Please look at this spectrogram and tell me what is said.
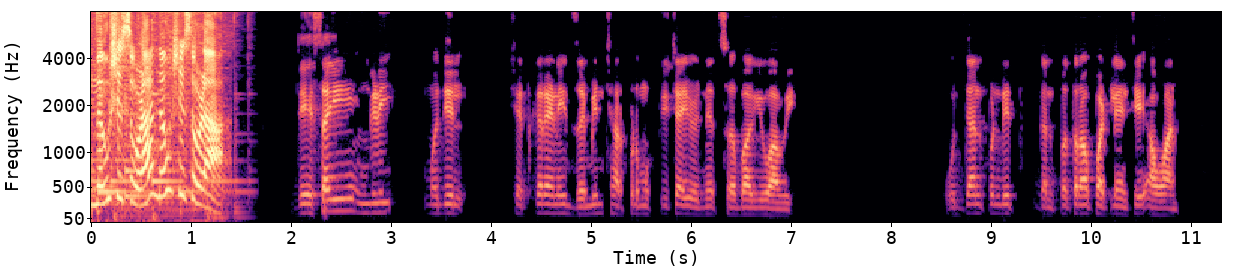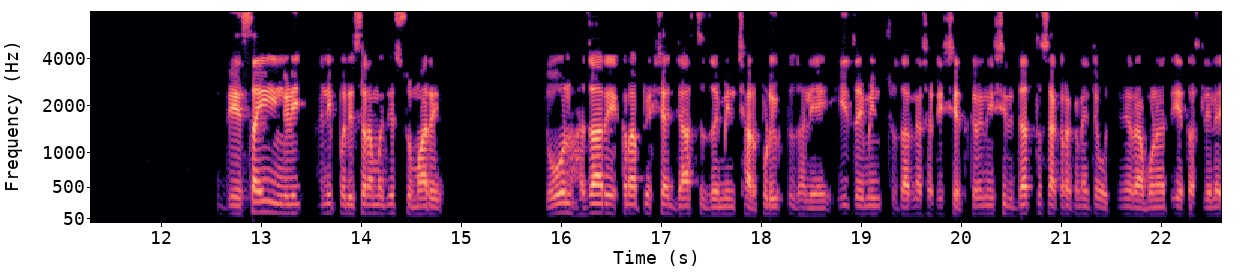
नऊशे सोळा नऊशे सोळा. देसाई इंगळी मधील शेतकऱ्यांनी जमीन छारपडमुक्तीच्या योजनेत सहभागी व्हावे. उद्यान पंडित गणपतराव पाटील यांचे आव्हान. देसाई इंगळी आणि परिसरामध्ये सुमारे दोन हजार एकरापेक्षा जास्त जमीन छारपडयुक्त झाली आहे. ही जमीन सुधारण्यासाठी शेतकऱ्यांनी श्री दत्त साखर कारखान्याच्या वतीने राबवण्यात येत असलेल्या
